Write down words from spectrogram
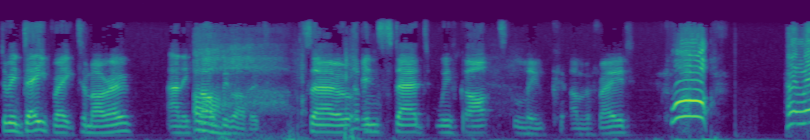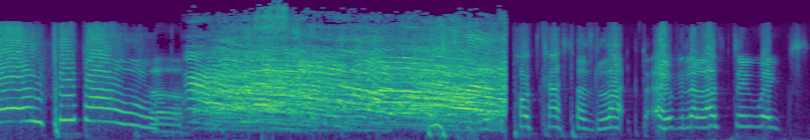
doing Daybreak tomorrow, and he can't be Oh. bothered. So instead, we've got Luke. I'm afraid. What? Hello, people! Oh. Podcast has lacked over the last two weeks.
